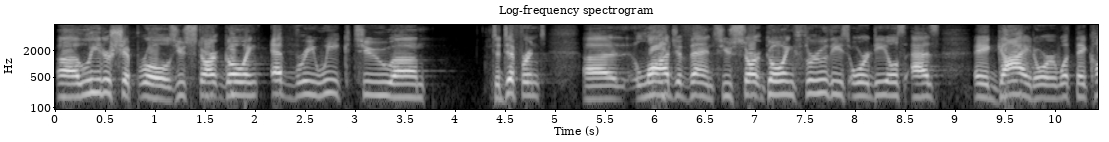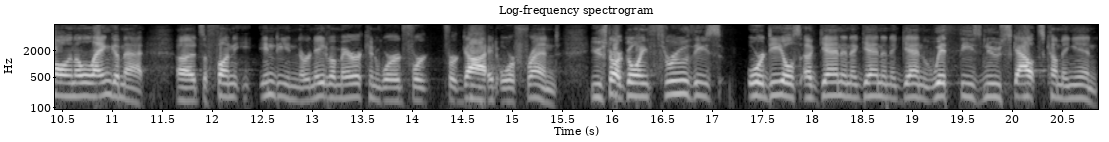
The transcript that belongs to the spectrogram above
uh, leadership roles. You start going every week to, um, to different uh, lodge events. You start going through these ordeals as a guide or what they call an Elangomat. Uh, it's a fun Indian or Native American word for, for guide or friend. You start going through these ordeals again and again and again with these new scouts coming in.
